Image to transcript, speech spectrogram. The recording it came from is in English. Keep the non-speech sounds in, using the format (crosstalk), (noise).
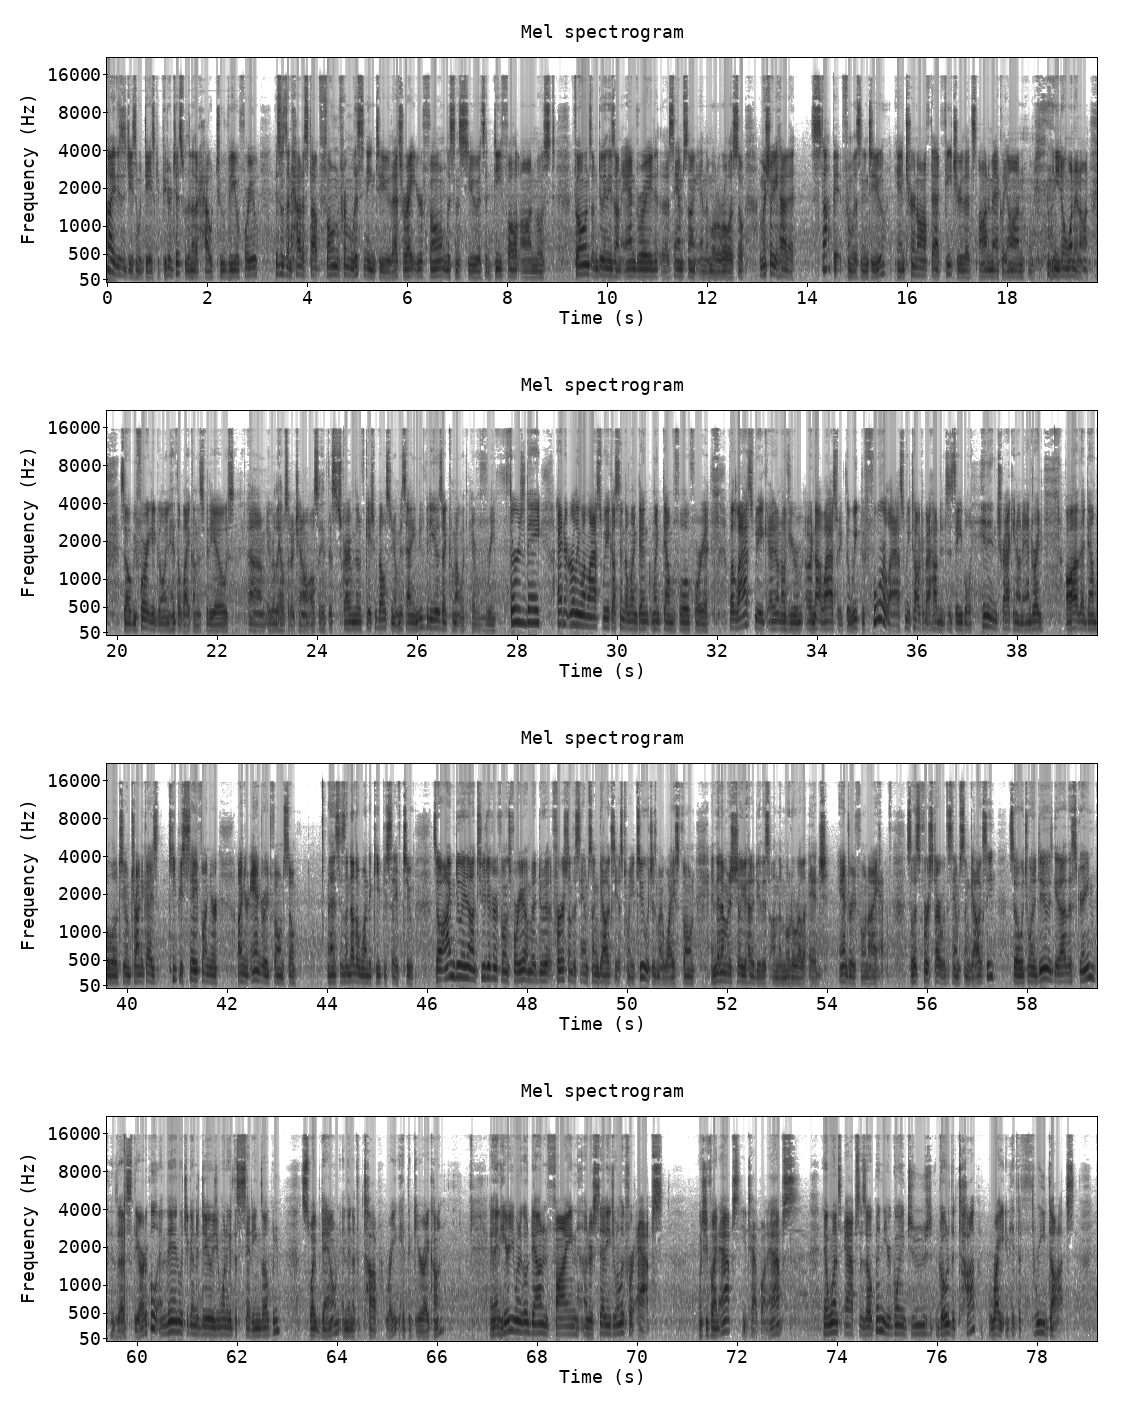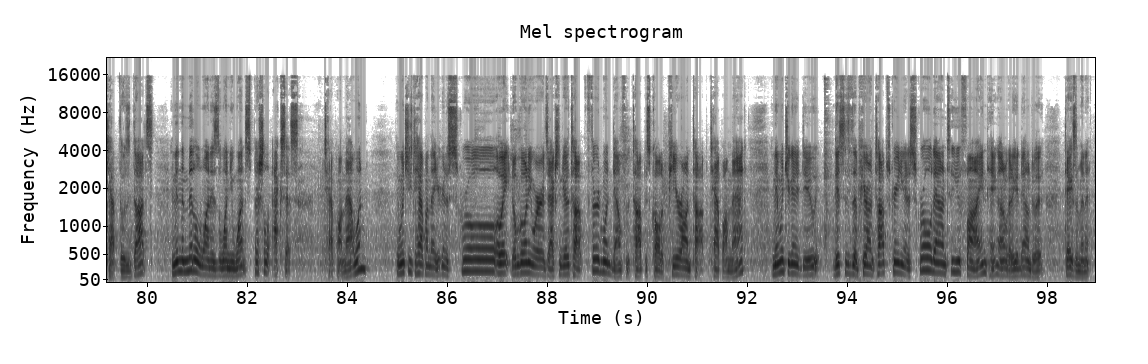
Hi, this is Jason with Daves Computer Tips with another how-to video for you. This one's on how to stop phone from listening to you. That's right, your phone listens to you. It's a default on most phones. I'm doing these on Android, uh, Samsung, and the Motorola. So I'm going to show you how to stop it from listening to you and turn off that feature that's automatically on (laughs) when you don't want it on. So before I get going, hit the like on this video. Um, it really helps out our channel. Also hit the subscribe and notification bell so you don't miss any new videos I come out with every Thursday. I had an early one last week. I'll send the link down, link down below for you. But last week, I don't know if you or not last week, the week before last, we talked about how to disable hidden tracking on Android. I'll have that down below too. I'm trying to guys keep you safe on your on your Android phone. So this is another one to keep you safe too. So I'm doing it on two different phones for you. I'm going to do it first on the Samsung Galaxy S22, which is my wife's phone, and then I'm going to show you how to do this on the Motorola Edge Android phone I have. So let's first start with the Samsung Galaxy. So what you want to do is get out of the screen, because that's the article, and then what you're going to do is you want to get the settings open, swipe down, and then at the top right, hit the gear icon. And then here you want to go down and find, under settings, you want to look for apps. Once you find apps, you tap on apps, then once apps is open, you're going to go to the top right and hit the three dots. Tap those dots. And then the middle one is the one you want, special access. Tap on that one. Then once you tap on that, you're going to scroll. Oh wait, don't go anywhere. It's actually near the top. Third one down from the top is called Appear on Top. Tap on that. And then what you're going to do, this is the Appear on Top screen. You're going to scroll down until you find, hang on, we got to get down to it. takes a minute.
